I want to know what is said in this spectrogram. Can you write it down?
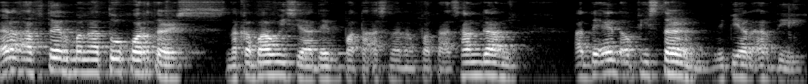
Kaya lang after mga two quarters, nakabawi siya, then pataas na ng pataas. Hanggang at the end of his term ni PRRD,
